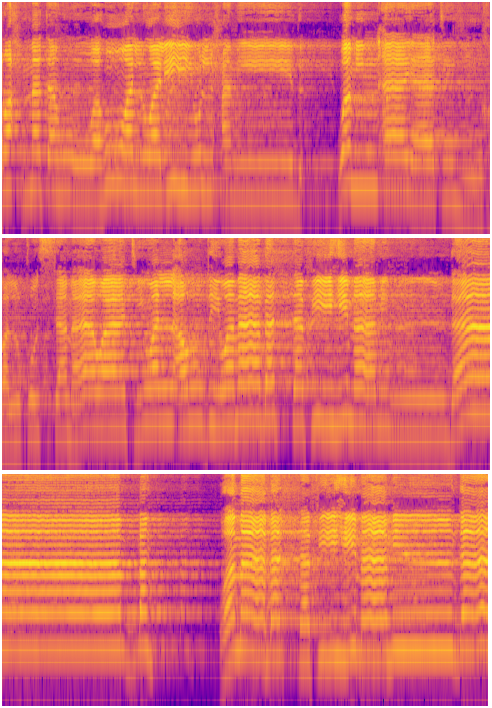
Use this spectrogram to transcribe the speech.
رحمته وهو الولي الحميد. ومن آياته خلق السماوات والأرض وما بث فيهما من دابة وما بث فيهما من دابة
